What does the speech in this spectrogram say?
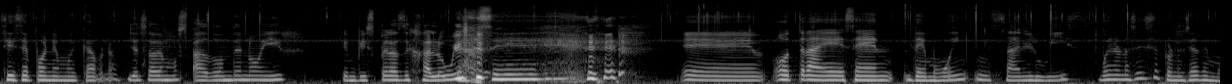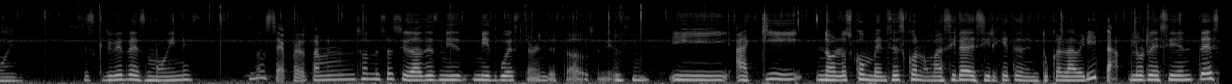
sí se pone muy cabrón. Ya sabemos a dónde no ir en vísperas de Halloween. Sí. Eh, otra es en Des Moines, en San Luis. Bueno, no sé si se pronuncia Des Moines. Se escribe Des Moines. No sé, pero también son de esas ciudades mid- midwestern de Estados Unidos. Y aquí no los convences con nomás ir a decir que te den tu calaverita. Los residentes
